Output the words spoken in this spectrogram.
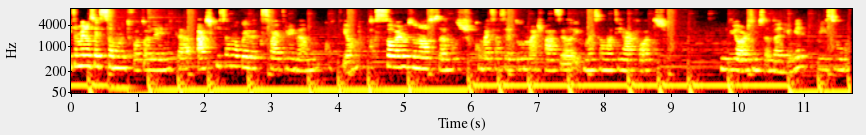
E também não sei se sou muito fotogénica, acho que isso é uma coisa que se vai treinando Se soubermos os nossos ângulos, começa a ser tudo mais fácil e começam a tirar fotos melhores instantaneamente, por isso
